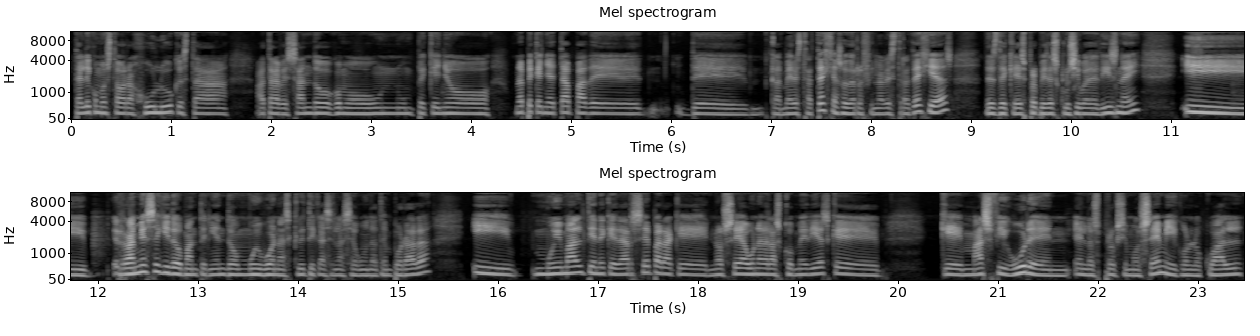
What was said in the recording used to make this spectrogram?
tal y como está ahora Hulu, que está atravesando como un, pequeño, una pequeña etapa de, de, cambiar estrategias o de refinar estrategias, desde que es propiedad exclusiva de Disney. Y Rami ha seguido manteniendo muy buenas críticas en la segunda temporada y muy mal tiene que darse para que no sea una de las comedias que, más figure en, en los próximos semi, con lo cual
